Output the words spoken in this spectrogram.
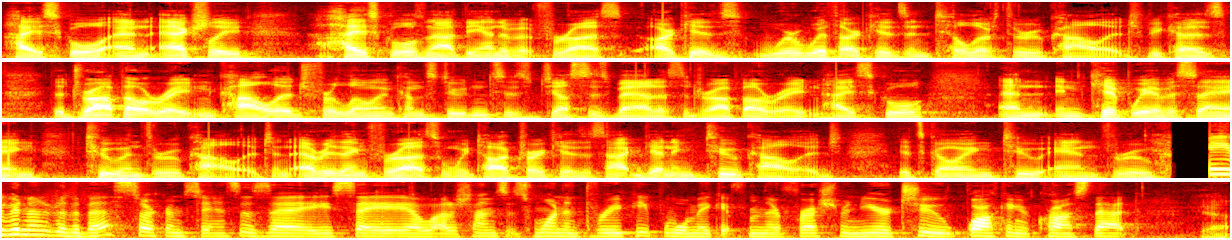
high school. And actually, high school is not the end of it for us. Our kids, we're with our kids until they're through college because the dropout rate in college for low income students is just as bad as the dropout rate in high school. And in KIPP, we have a saying, to and through college. And everything for us, when we talk to our kids, it's not getting to college, it's going to and through even under the best circumstances, they say a lot of times it's one in three people will make it from their freshman year to walking across that yeah.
